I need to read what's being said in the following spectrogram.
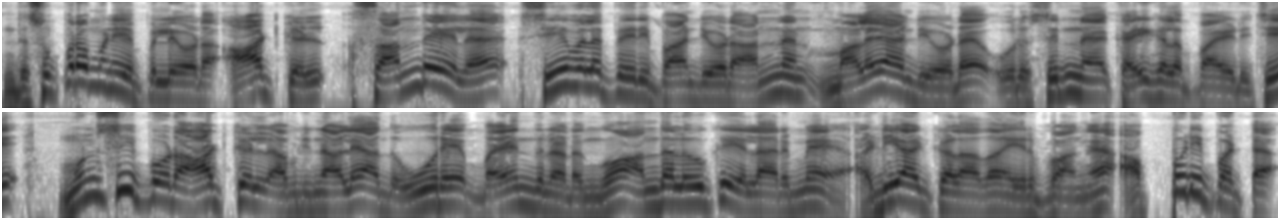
இந்த சுப்பிரமணிய பிள்ளையோட ஆட்கள் சந்தையில் சீவலப்பேரி பாண்டியோட அண்ணன் மலையாண்டியோட ஒரு சின்ன கைகலப்பாயிடுச்சு. முன்சிப்போட ஆட்கள் அப்படின்னாலே அந்த ஊரே பயந்து நடங்கும் அந்த அளவுக்கு எல்லாருமே அடியாட்களாக தான் இருப்பாங்க. அப்படிப்பட்ட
